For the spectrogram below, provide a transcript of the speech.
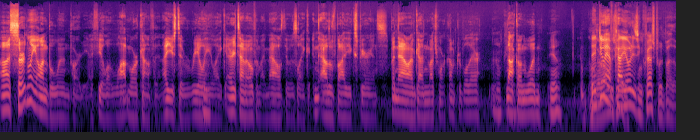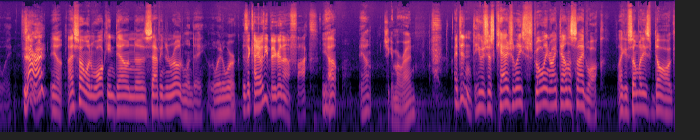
Uh, certainly on Balloon Party, I feel a lot more confident. I used to really Hmm. like every time I opened my mouth, it was like an out of body experience. But now I've gotten much more comfortable there. Knock on wood. Yeah. They they're do have always ready. coyotes in Crestwood, by the way. Is that right? Yeah, I saw one walking down uh, Sappington Road one day on the way to work. Is a coyote bigger than a fox? Yeah, yeah. Should you give him a ride? I didn't. He was just casually strolling right down the sidewalk, like if somebody's dog.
